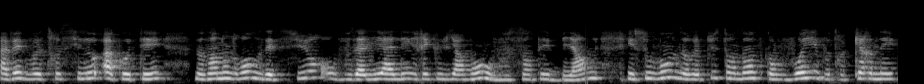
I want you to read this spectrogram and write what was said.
avec votre stylo à côté, dans un endroit où vous êtes sûr, où vous allez aller régulièrement, où vous vous sentez bien. Et souvent, vous aurez plus tendance, quand vous voyez votre carnet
